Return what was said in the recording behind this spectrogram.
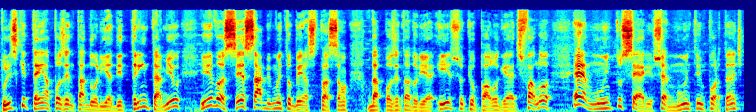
Por isso que tem aposentadoria de 30 mil e você sabe muito bem a situação da aposentadoria. Isso que o Paulo Guedes falou é muito sério, isso é muito importante,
